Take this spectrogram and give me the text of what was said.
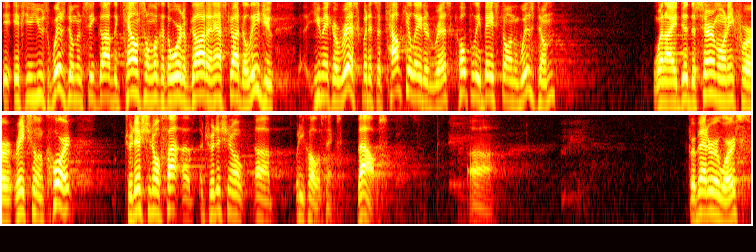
If you use wisdom and seek godly counsel and look at the Word of God and ask God to lead you, you make a risk, but it's a calculated risk, hopefully based on wisdom. When I did the ceremony for Rachel and Court, traditional, uh, traditional uh, what do you call those things? Vows. Uh, for better or worse.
